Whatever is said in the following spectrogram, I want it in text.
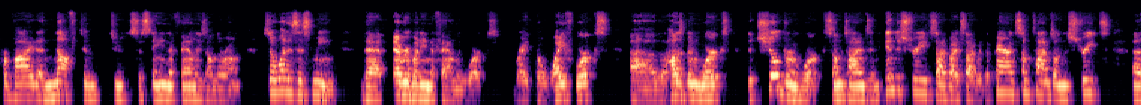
provide enough to, to sustain their families on their own. So, what does this mean? That everybody in the family works, right? The wife works, uh, the husband works, the children work, sometimes in industry, side by side with the parents, sometimes on the streets, uh,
